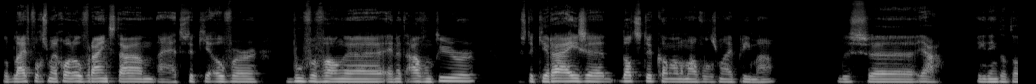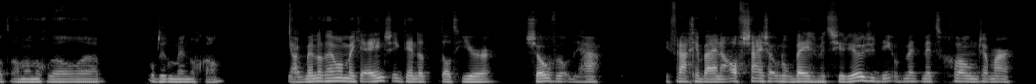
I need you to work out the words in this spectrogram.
dat blijft volgens mij gewoon overeind staan. Nou het stukje over boeven vangen en het avontuur. Een stukje reizen, dat stuk kan allemaal volgens mij prima. Dus ja, ik denk dat dat allemaal nog wel op dit moment nog kan. ja, ik ben dat helemaal met je eens. Ik denk dat, dat hier zoveel... Ja, je vraagt je bijna af, zijn ze ook nog bezig met serieuze dingen? Of met, met gewoon, zeg maar,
